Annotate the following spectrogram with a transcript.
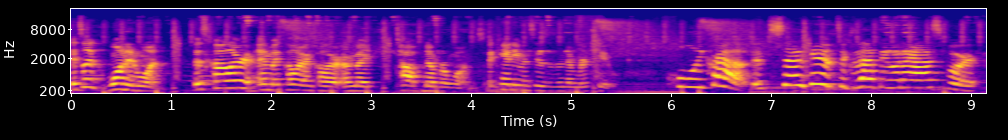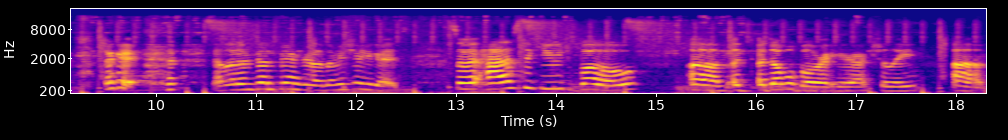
it's like one and one. This collar and my color and color are my top number ones. I can't even say this is a number two. Holy crap, it's so cute. It's exactly what I asked for. Okay, now that I'm done fangirling, let me show you guys. So it has the huge bow, um, a, a, double bow right here actually. Um,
